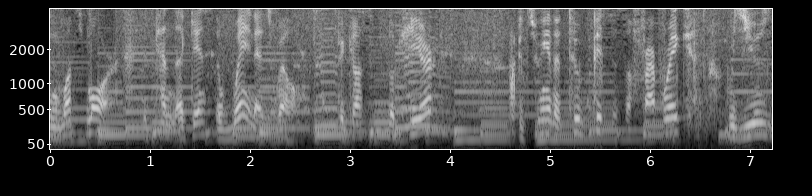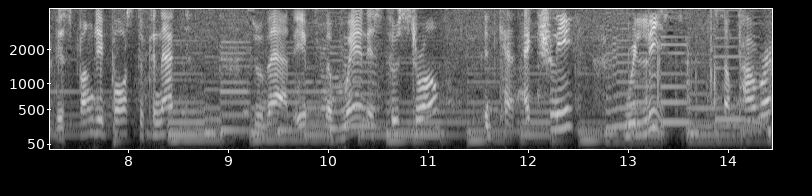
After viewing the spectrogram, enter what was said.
And what's more it can against the wind as well. Because look here between the two pieces of fabric we use these bungee balls to connect so that if the wind is too strong it can actually release some power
